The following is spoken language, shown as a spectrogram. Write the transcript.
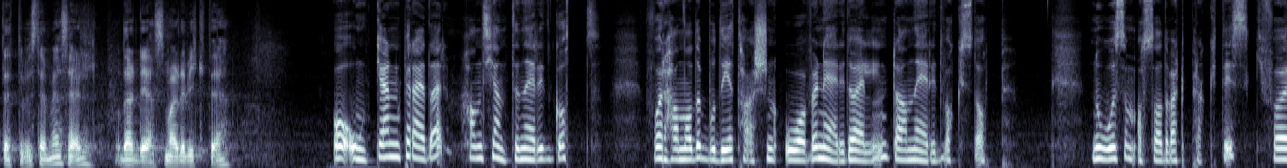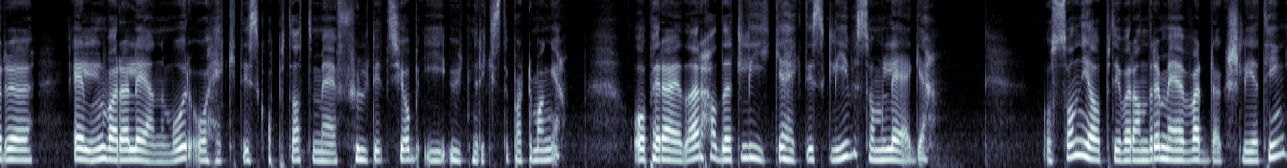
Dette bestemmer jeg selv, og det er det som er det viktige. Og onkelen Per Eidar, han kjente Nerid godt, for han hadde bodd i etasjen over Nerid og Ellen da Nerid vokste opp. Noe som også hadde vært praktisk, for eh, Ellen var alenemor og hektisk opptatt med fulltidsjobb i Utenriksdepartementet. Og Per Eidar hadde et like hektisk liv som lege. Og sånn hjalp de hverandre med hverdagslige ting,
